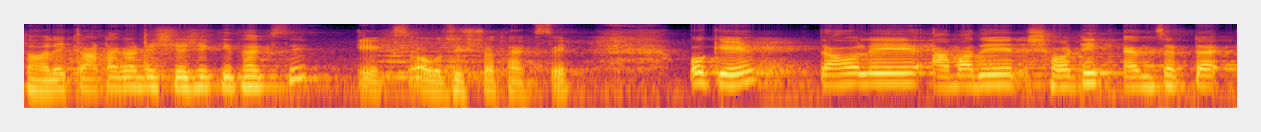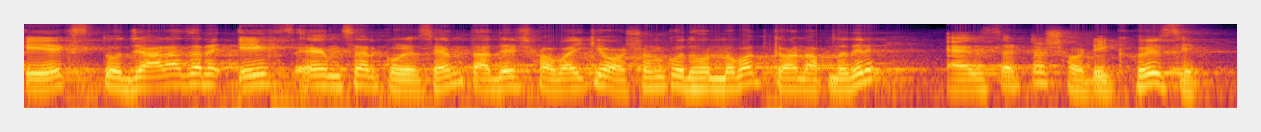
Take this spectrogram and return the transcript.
তাহলে কাটাকাটি শেষে কি থাকছে? এক্স অবশিষ্ট থাকছে। ওকে, তাহলে আমাদের সঠিক অ্যান্সারটা এক্স তো যারা যারা এক্স অ্যান্সার করেছেন, তাদের সবাইকে অসংখ্য ধন্যবাদ, কারণ আপনাদের অ্যান্সারটা সঠিক হয়েছে।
